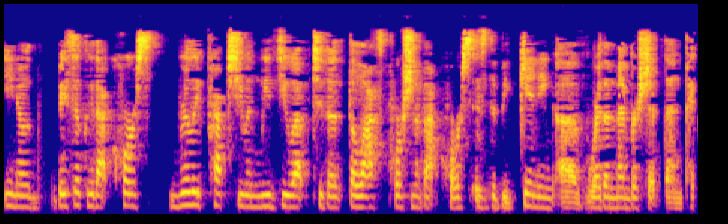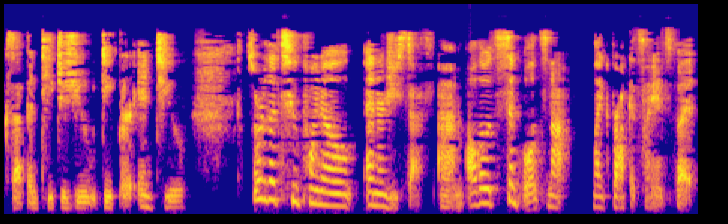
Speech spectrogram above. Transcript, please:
you know, basically that course really preps you and leads you up to the, the last portion of that course is the beginning of where the membership then picks up and teaches you deeper into sort of the 2.0 energy stuff. Um, although it's simple, it's not like rocket science, but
